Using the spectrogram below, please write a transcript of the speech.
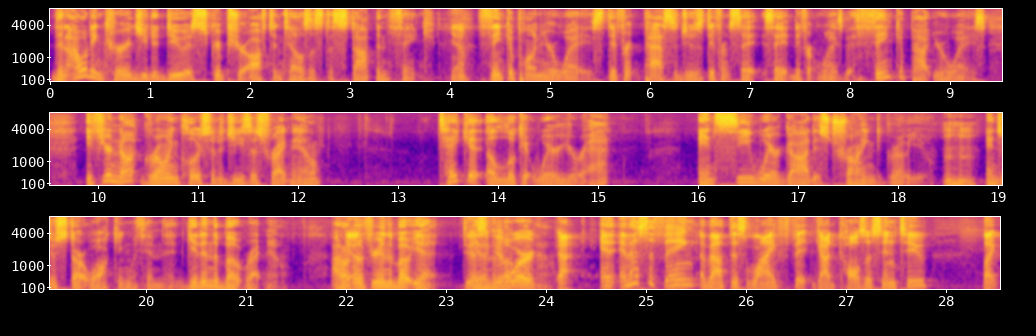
then I would encourage you to do as scripture often tells us to stop and think. Yeah. Think upon your ways. Different passages, different say, say it different ways, but think about your ways. If you're not growing closer to Jesus right now, take a, a look at where you're at and see where God is trying to grow you Mm-hmm. and just start walking with Him then. Get in the boat right now. I don't Yeah. know if you're in the boat yet. Dude, that's a good word. right. Uh, and, and that's the thing about this life that God calls us into. Like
